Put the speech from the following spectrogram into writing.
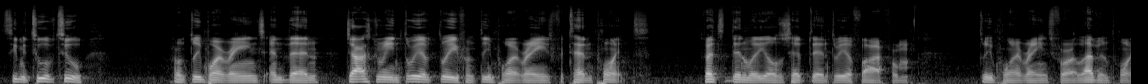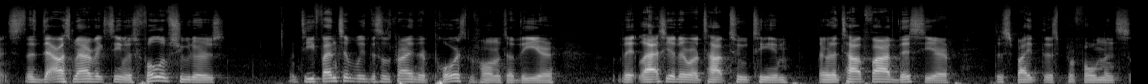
excuse me, 2 of 2 from three point range, and then Josh Green, 3 of 3 from three point range for 10 points. Spencer Dinwiddie also chipped in 3 of 5 from three point range for 11 points. This Dallas Mavericks team is full of shooters. Defensively, this was probably their poorest performance of the year. They, last year, they were a top two team. They're in the top five this year, despite this performance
